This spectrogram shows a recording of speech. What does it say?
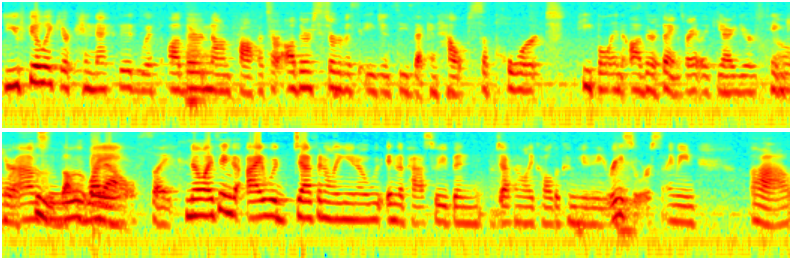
Do you feel like you're connected with other nonprofits or other service agencies that can help support people in other things, right? Like, yeah, you're taking Oh, care of food, but what absolutely. else? Like, No, I think I would definitely, you know, in the past we've been definitely called a community resource. I mean, uh,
